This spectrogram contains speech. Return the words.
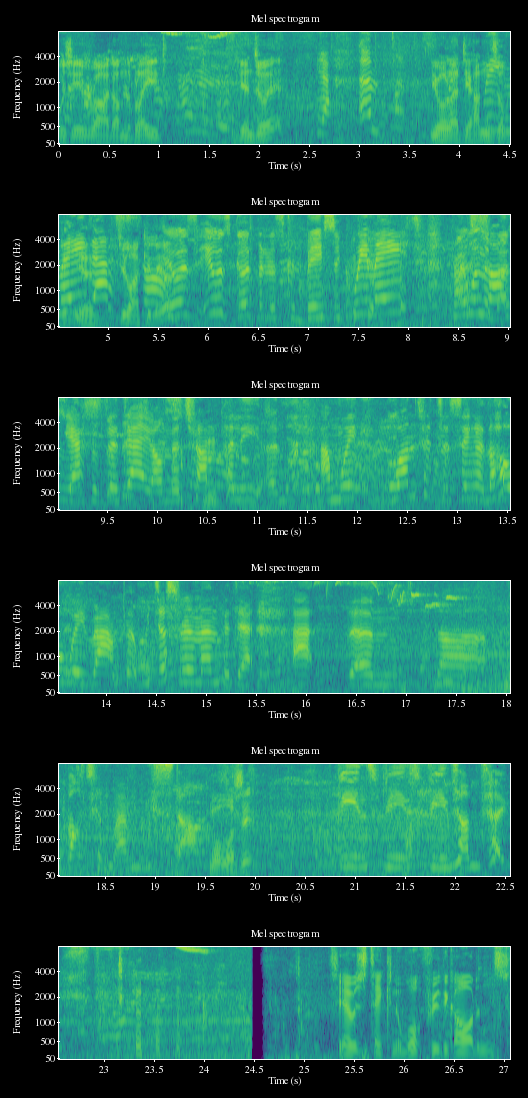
was your ride on the Blade? Did You enjoy it? Yeah. Um, You all had your hands up, didn't you? Do you like it, song. It Leo? was it was good, but it was good- basic. we good. made Probably a one of the song best ones the yesterday on the trampoline, and we wanted to sing it the whole way round, but we just remembered it at um, the bottom when we stopped. What was it? Beans, beans, beans on toast. So yeah, we're just taking a walk through the gardens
